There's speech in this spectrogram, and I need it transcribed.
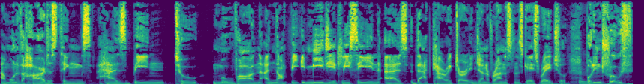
and one of the hardest things has been to move on and not be immediately seen as that character in Jennifer Aniston's case, Rachel. Mm. But in truth,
